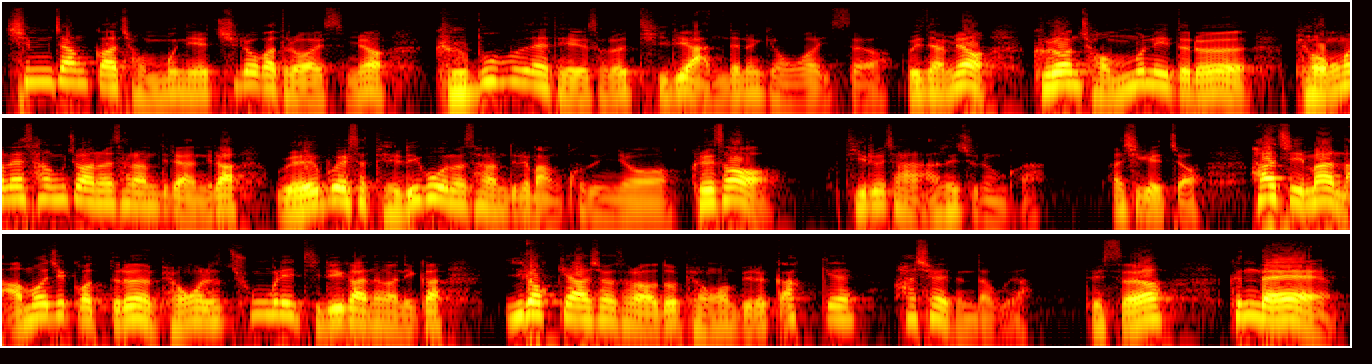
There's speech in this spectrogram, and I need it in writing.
심장과 전문의의 치료가 들어가 있으면 그 부분에 대해서는 딜이 안 되는 경우가 있어요. 왜냐하면 그런 전문의들은 병원에 상주하는 사람들이 아니라 외부에서 데리고 오는 사람들이 많거든요. 그래서 딜을 잘 안 해주는 거야. 아시겠죠? 하지만 나머지 것들은 병원에서 충분히 딜이 가능하니까 이렇게 하셔서라도 병원비를 깎게 하셔야 된다고요. 됐어요? 근데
